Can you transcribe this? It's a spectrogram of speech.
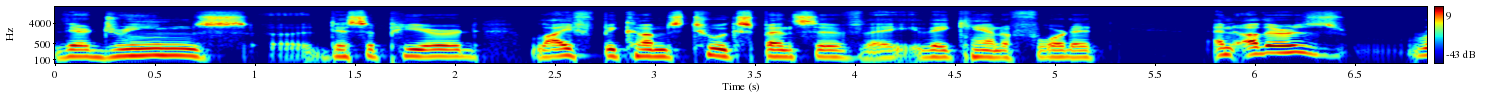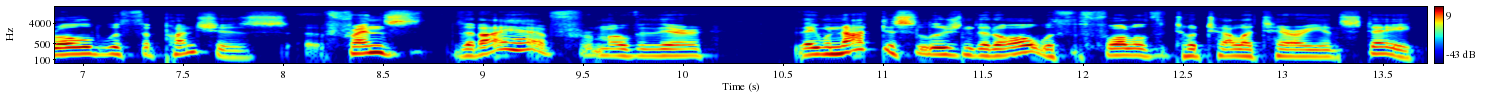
Their dreams uh, disappeared. Life becomes too expensive. They, they can't afford it. And others rolled with the punches. Friends that I have from over there, they were not disillusioned at all with the fall of the totalitarian state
